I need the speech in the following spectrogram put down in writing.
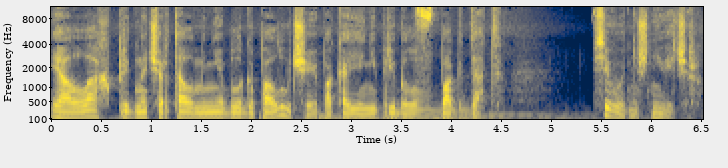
и Аллах предначертал мне благополучие, пока я не прибыл в Багдад в сегодняшний вечер.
